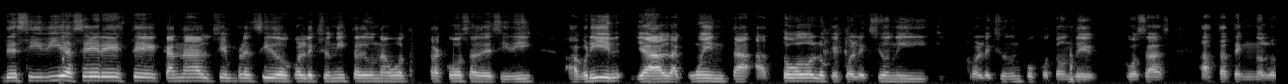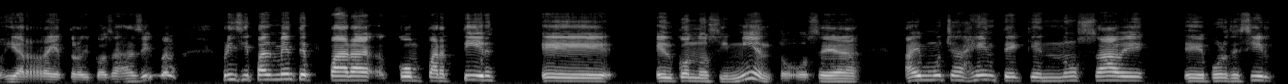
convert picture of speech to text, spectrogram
decidí hacer este canal, siempre he sido coleccionista de una u otra cosa, decidí abrir ya la cuenta a todo lo que colecciono y, y colecciono un pocotón de cosas, hasta tecnología retro y cosas así, pero principalmente para compartir eh, el conocimiento, o sea, hay mucha gente que no sabe, eh, por decir,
